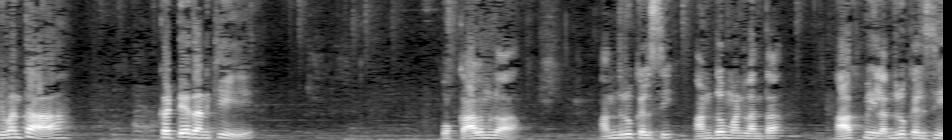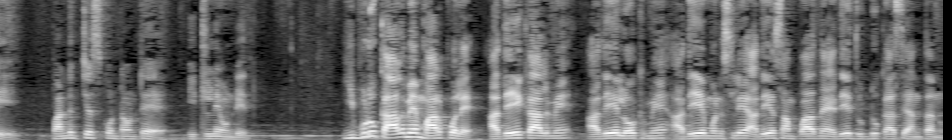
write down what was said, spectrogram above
ఇవంతా కట్టేదానికి ఒక కాలంలో అందరూ కలిసి అందం మండలంతా ఆత్మీయులందరూ కలిసి పండుగ చేసుకుంటా ఉంటే ఇట్లనే ఉండేది. ఇప్పుడు కాలమే మార్పోలే. అదే కాలమే అదే లోకమే అదే మనుషులే అదే సంపాదన అదే దుడ్డు కాసే అంతాను.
